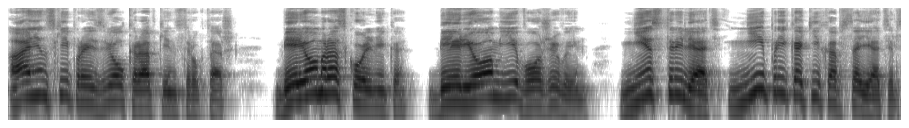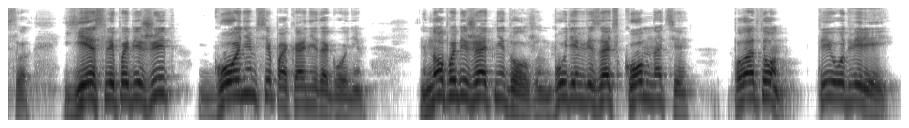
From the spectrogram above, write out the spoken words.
Анинский произвел краткий инструктаж. «Берем Раскольника, берем его живым. Не стрелять ни при каких обстоятельствах. Если побежит, гонимся, пока не догоним. Но побежать не должен, будем вязать в комнате. Платон, ты у дверей.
